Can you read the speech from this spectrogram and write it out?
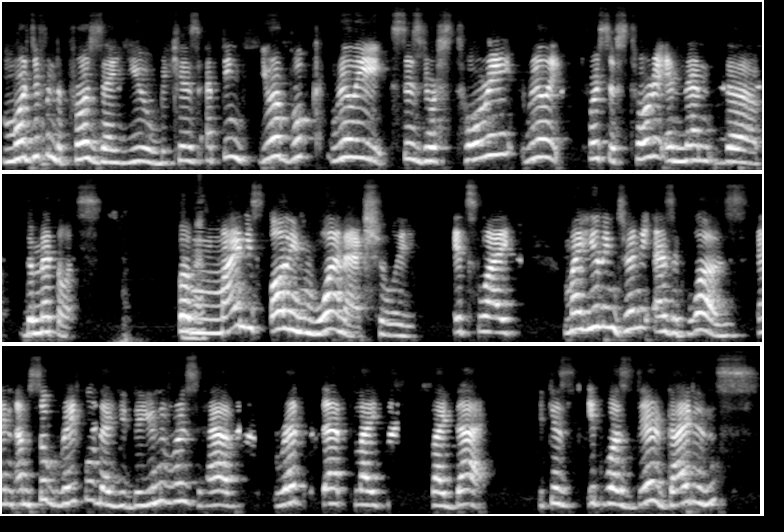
more different approach than you because I think your book really says your story, really first the story and then the the methods. But mine is all in one actually. It's like my healing journey as it was, and I'm so grateful that you, the universe have read that like like that because it was their guidance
